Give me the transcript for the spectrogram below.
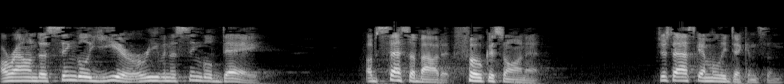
around a single year or even a single day. Obsess about it. Focus on it. Just ask Emily Dickinson.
